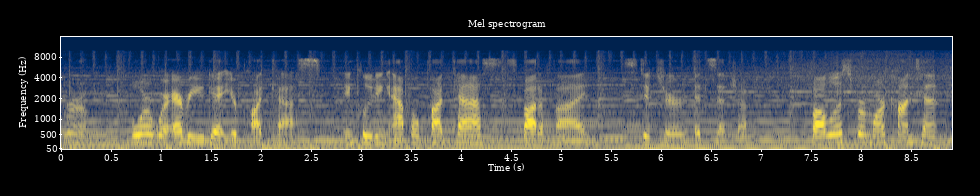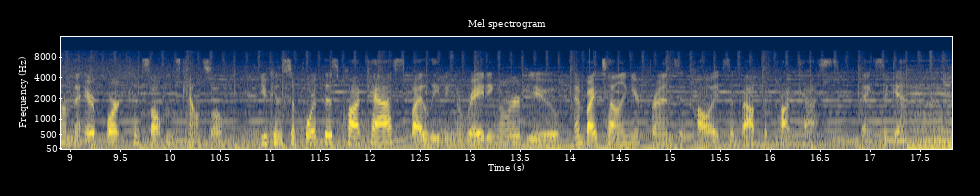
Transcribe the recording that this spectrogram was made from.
room or wherever you get your podcasts, including Apple Podcasts, Spotify, Stitcher, etc. Follow us for more content from the Airport Consultants Council. You can support this podcast by leaving a rating or review and by telling your friends and colleagues about the podcast. Thanks again.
